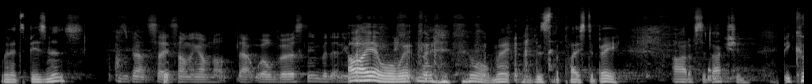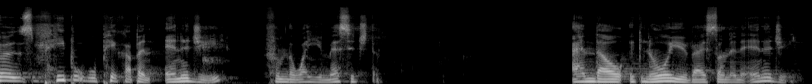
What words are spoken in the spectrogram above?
when it's business. I was about to say something I'm not that well versed in, but anyway. Oh yeah, well, oh mate, this is the place to be. Art of seduction, because people will pick up an energy from the way you message them, and they'll ignore you based on an energy.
